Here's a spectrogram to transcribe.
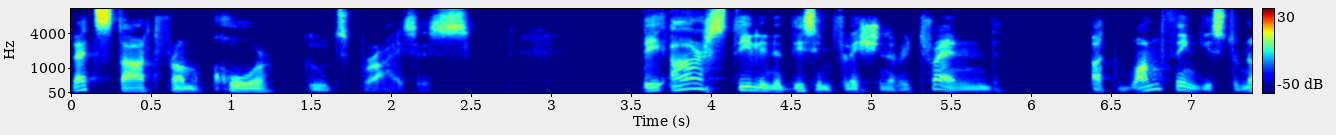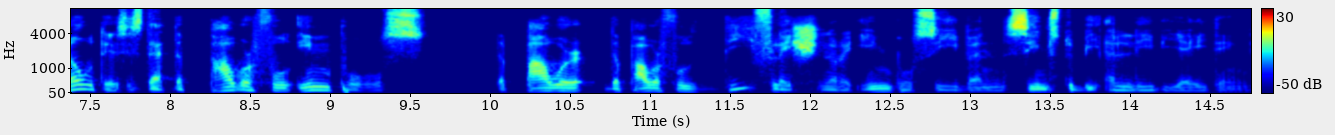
Let's start from core goods prices. They are still in a disinflationary trend, but one thing is to notice is that the powerful impulse, the power, the powerful deflationary impulse even seems to be alleviating.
